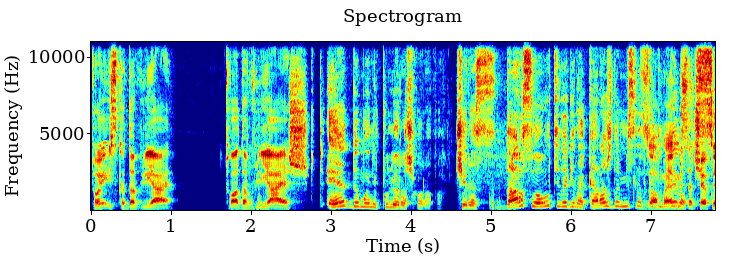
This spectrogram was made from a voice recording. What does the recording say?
той иска да влияе. Това да влияеш, Е да манипулираш хората. Чрез дар слово ти да ги накараш да мислят За като мен тебе. мисля, че ако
